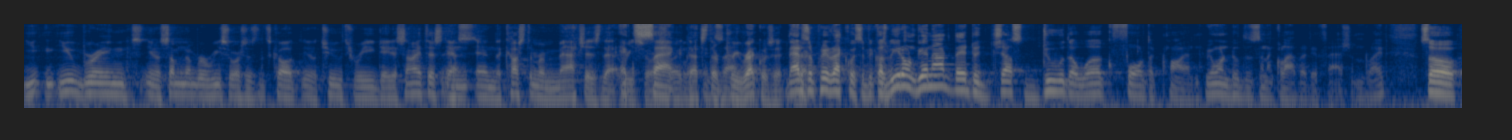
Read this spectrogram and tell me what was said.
you, you bring you know some number of resources. Let's call it you know two, three data scientists, yes. and and the customer matches that exactly, resource. Right? That's exactly. the prerequisite. That is a prerequisite because we don't. We are not there to just do the work for the client. We want to do this in a collaborative fashion, right? So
